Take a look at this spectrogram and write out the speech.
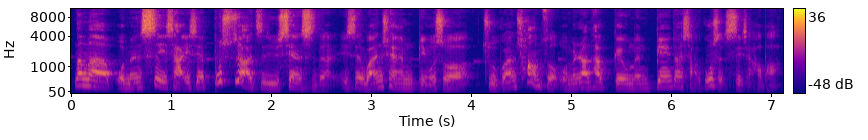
那么我们试一下一些不需要基于现实的一些完全，比如说主观创作，我们让它给我们编一段小故事试一下，好不好？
